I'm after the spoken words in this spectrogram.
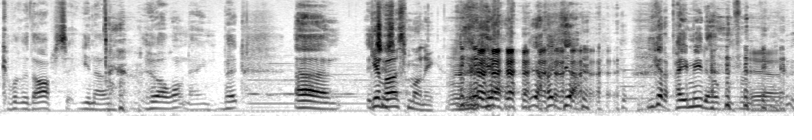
completely the opposite. You know, who I won't name, but. Um, it's Give just- us money. yeah, yeah, yeah. You got to pay me to open for Yeah.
